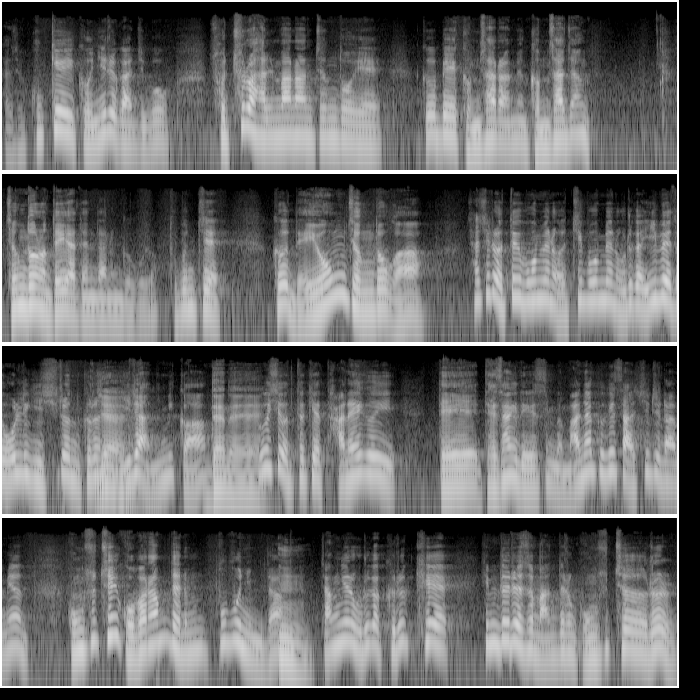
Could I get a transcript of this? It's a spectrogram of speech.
사실 국회의 건의를 가지고 소추를 할 만한 정도의 급의 검사라면 검사장 정도는 돼야 된다는 거고요. 두 번째 그 내용 정도가 사실 어떻게 보면 어찌 보면 우리가 입에도 올리기 싫은 그런 예. 일 아닙니까? 네네. 그것이 어떻게 탄핵의 대, 대상이 되겠습니까? 만약 그게 사실이라면 공수처에 고발하면 되는 부분입니다. 음. 작년에 우리가 그렇게 힘들어서 만드는 공수처를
